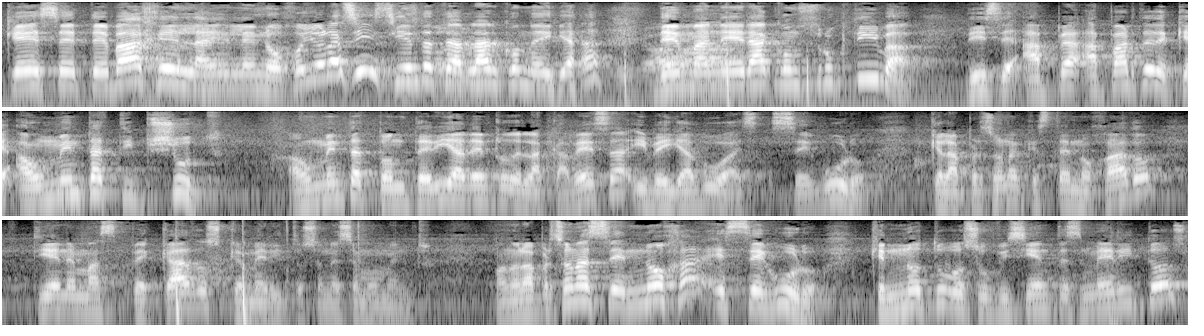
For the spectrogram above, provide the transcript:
que se te baje el enojo y ahora sí, siéntate a hablar con ella de manera constructiva. Dice, aparte de que aumenta tipshut, aumenta tontería dentro de la cabeza y belladúa, es seguro que la persona que está enojado tiene más pecados que méritos en ese momento. Cuando la persona se enoja, es seguro que no tuvo suficientes méritos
